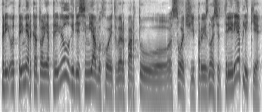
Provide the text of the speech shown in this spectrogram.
при, вот пример, который я привел, где семья выходит в аэропорту Сочи и произносит три реплики,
